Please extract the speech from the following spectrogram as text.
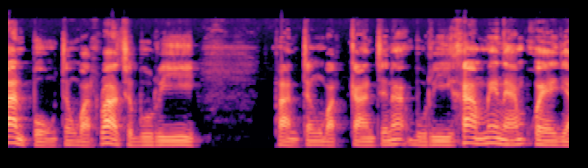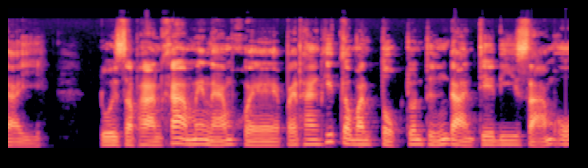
บ้านโป่ง จังหวัดราชบุรี ผ่านจังหวัดกาญจนบุรีข้ามแม่น้ำแควใหญ่ โดยสะพานข้ามแม่น้ำแควไปทางทิศตะวันตกจนถึงด่านเจดีสามอ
